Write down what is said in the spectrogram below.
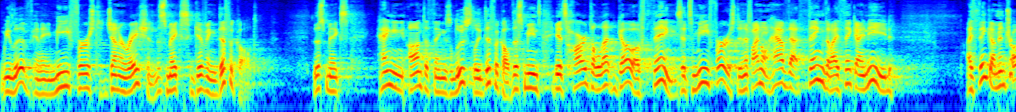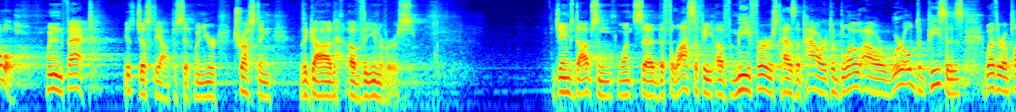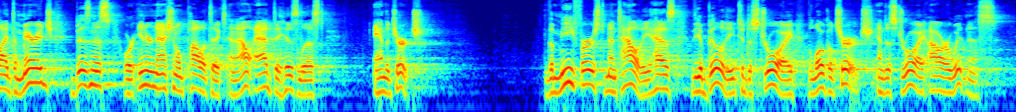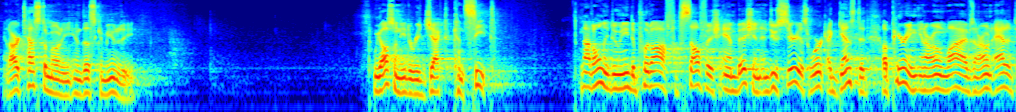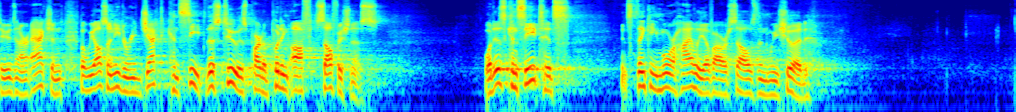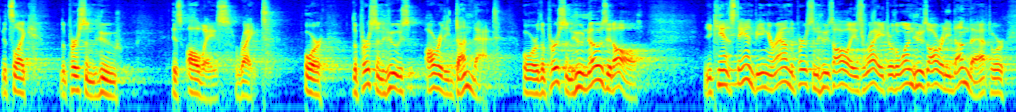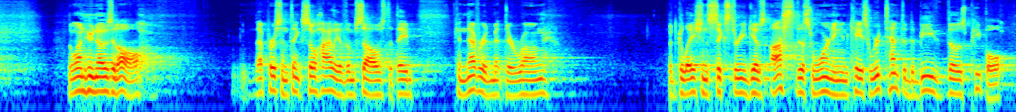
We live in a me first generation. This makes giving difficult. This makes hanging on to things loosely difficult. This means it's hard to let go of things. It's me first. And if I don't have that thing that I think I need, I think I'm in trouble. When in fact, it's just the opposite when you're trusting the God of the universe. James Dobson once said, The philosophy of me first has the power to blow our world to pieces, whether applied to marriage, business, or international politics. And I'll add to his list, and the church. The me first mentality has the ability to destroy the local church and destroy our witness and our testimony in this community. We also need to reject conceit. Not only do we need to put off selfish ambition and do serious work against it appearing in our own lives and our own attitudes and our actions, but we also need to reject conceit. This too is part of putting off selfishness. What is conceit? It's, it's thinking more highly of ourselves than we should. It's like the person who is always right, or the person who's already done that or the person who knows it all. You can't stand being around the person who's always right, or the one who's already done that, or the one who knows it all. That person thinks so highly of themselves that they can never admit they're wrong. But Galatians 6 3 gives us this warning in case we're tempted to be those people.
